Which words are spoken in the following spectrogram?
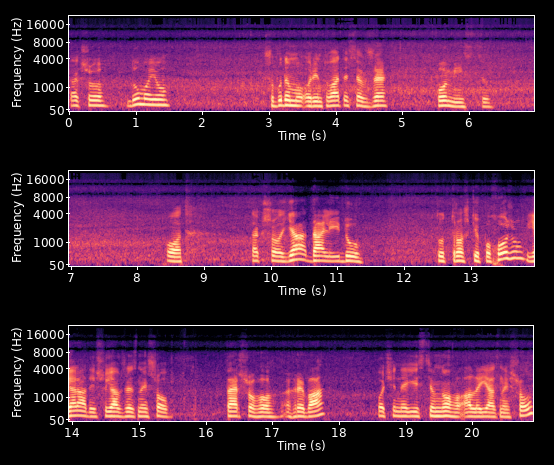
Так що думаю, що будемо орієнтуватися вже по місцю. От. Так що я далі йду. Тут трошки походжу. Я радий, що я вже знайшов першого гриба. Хоч і не їстівного, але я знайшов.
